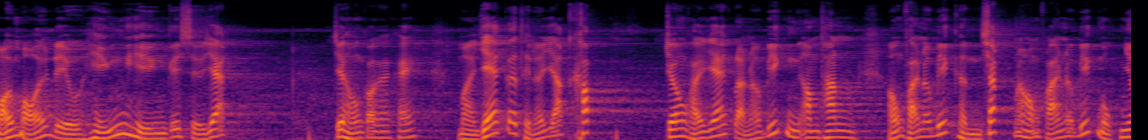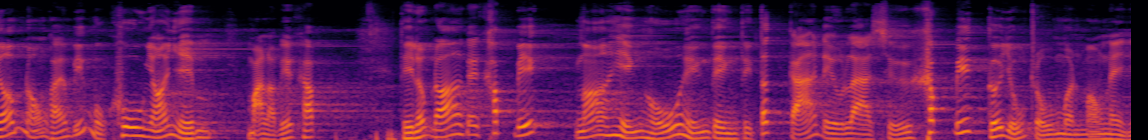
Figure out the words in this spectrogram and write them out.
mỗi mỗi đều hiển hiện cái sự giác, chứ không có cái khác. Mà giác thì nó giác khắp, chứ không phải giác là nó biết âm thanh, không phải nó biết hình sắc, nó không phải nó biết một nhóm, nó không phải biết một khu nhỏ nhiệm, mà là biết khắp. Thì lúc đó cái khắp biết nó hiện hữu, hiện tiền, thì tất cả đều là sự khắp biết của vũ trụ mình mong này.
